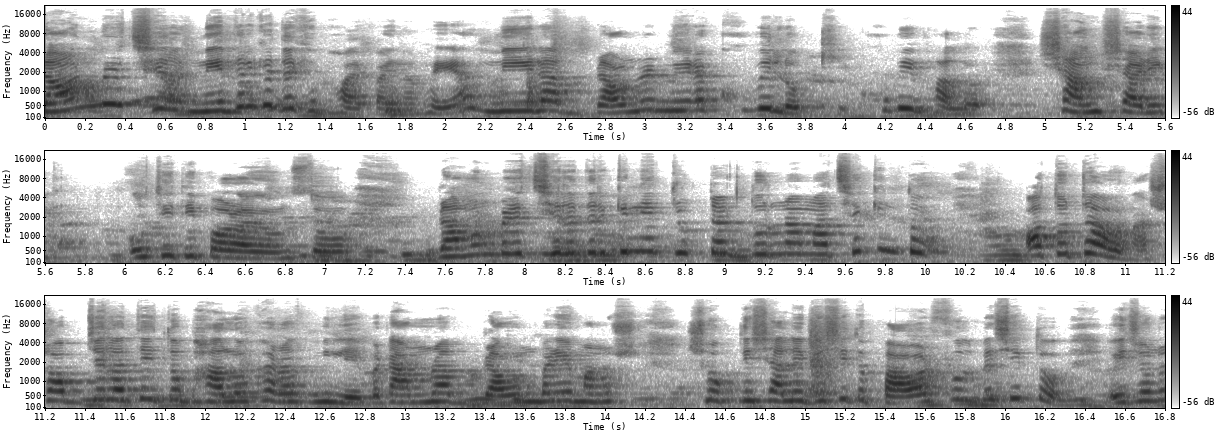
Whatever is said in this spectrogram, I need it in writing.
ব্রাউনের ছেলে মেয়েদেরকে দেখে ভয় পাই না ভাইয়া। মেয়েরা ব্রাউনের মেয়েরা খুবই লক্ষ্মী, খুবই ভালো। সাংসারিক অতিথি পরায়ণ তো ব্রাহ্মণবাড়ির ছেলেদেরকে নিয়ে টুকটাক দুর্নাম আছে, কিন্তু অতটাও না। সব জেলাতেই তো ভালো, খারাপ মিলে। বাট আমরা ব্রাহ্মণবাড়ির মানুষ শক্তিশালী বেশি তো পাওয়ারফুল বেশি তো, এই জন্য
